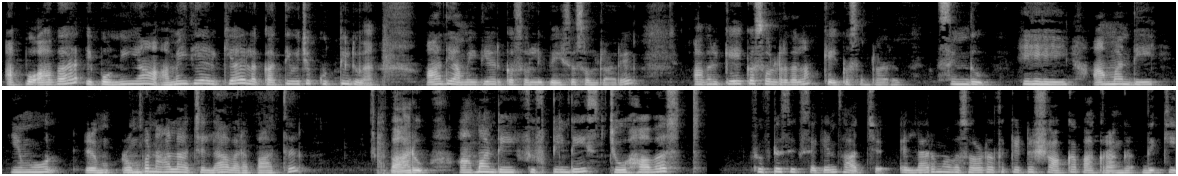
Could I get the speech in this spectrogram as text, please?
அப்போது அவ இப்போ நீயா? அமைதியாக இருக்கியா? இல்லை கத்தி வச்சு குத்திடுவேன். ஆதி அமைதியாக இருக்க சொல்லி பேச சொல்கிறாரு அவர் கேட்க சொல்கிறதெல்லாம் கேட்க சொல்கிறாரு சிந்து ஹி ஆமாண்டி ரொம் ரொம்ப நாள் ஆச்சுல்ல அவரை பார்த்து. பாரு ஆமாண்டி fifteen days two hours fifty six seconds ஆச்சு. எல்லாரும் அவள் சொல்கிறத கேட்டு ஷாக்காக பார்க்குறாங்க விக்கி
